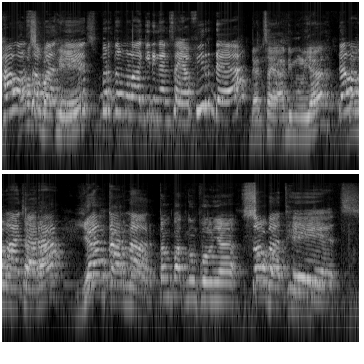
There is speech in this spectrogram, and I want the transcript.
Halo Halo, sobat, Sobat hits. Hits. bertemu lagi dengan saya Firda. Dan saya Adi Mulia Dalam acara Yang Corner. tempat ngumpulnya Sobat Hits.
